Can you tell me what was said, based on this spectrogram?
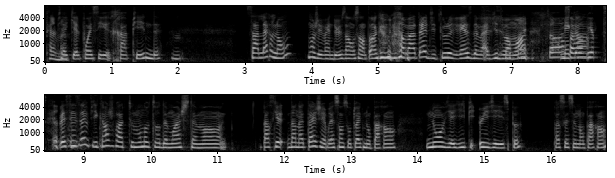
Tellement. Puis à quel point c'est rapide. Mm. Ça a l'air long. Moi, j'ai 22 ans, on s'entend. Comme dans ma tête, j'ai tout le reste de ma vie devant moi. Mais ça quand- va vite. ben, c'est ça. Puis quand je vois tout le monde autour de moi, justement, parce que dans notre tête, j'ai l'impression, surtout avec nos parents, nous, on vieillit, puis eux, ils vieillissent pas, parce que c'est nos parents.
